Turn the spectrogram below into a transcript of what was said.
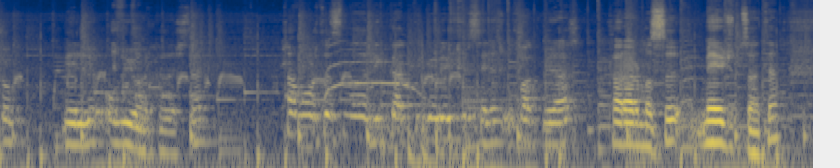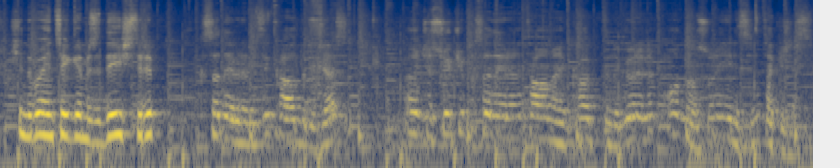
çok belli oluyor arkadaşlar. Tam ortasında da dikkatli görebilirseniz ufak biraz kararması mevcut zaten. Şimdi bu entegremizi değiştirip kısa devremizi kaldıracağız. Önce söküp kısa devrenin tamamen kalktığını görelim. Ondan sonra yenisini takacağız.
